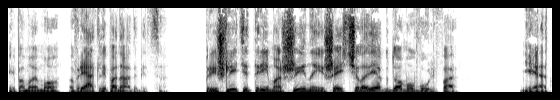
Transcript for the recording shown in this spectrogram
и, по-моему, вряд ли понадобится. Пришлите три машины и шесть человек к дому Вульфа. Нет,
